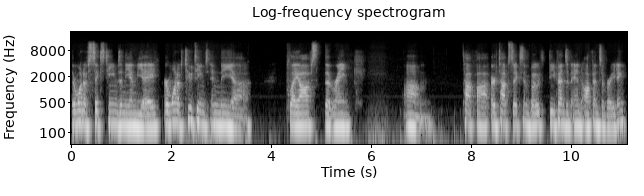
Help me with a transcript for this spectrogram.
They're one of six teams in the NBA, or one of two teams in the uh, playoffs that rank um, top five or top six in both defensive and offensive rating.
